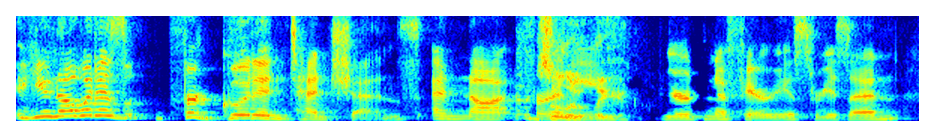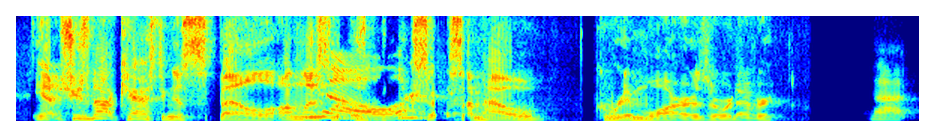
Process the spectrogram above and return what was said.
you know it is for good intentions and not for Absolutely. any weird nefarious reason. Yeah, she's not casting a spell unless No. those books are somehow grimoires or whatever. That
